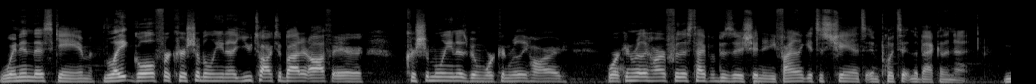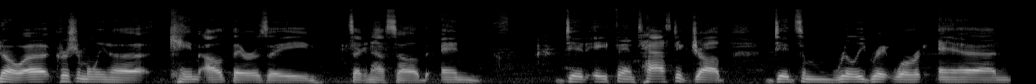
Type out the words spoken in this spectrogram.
Winning this game. Late goal for Christian Molina. You talked about it off air. Christian Molina has been working really hard, working really hard for this type of position, and he finally gets his chance and puts it in the back of the net. No, uh, Christian Molina came out there as a second half sub and did a fantastic job. Did some really great work and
